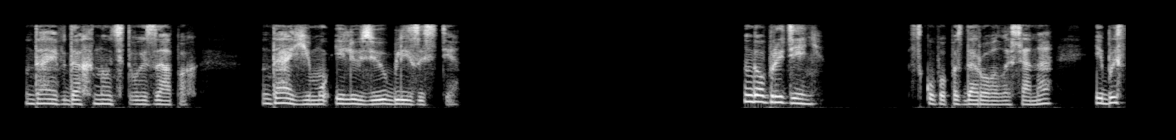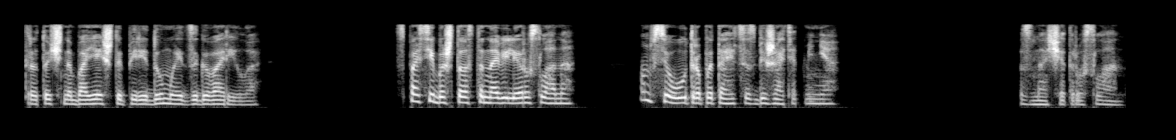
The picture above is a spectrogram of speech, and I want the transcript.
Дай вдохнуть твой запах. Дай ему иллюзию близости. Добрый день. Скупо поздоровалась она и быстро, точно боясь, что передумает, заговорила. «Спасибо, что остановили Руслана. Он все утро пытается сбежать от меня». «Значит, Руслан.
